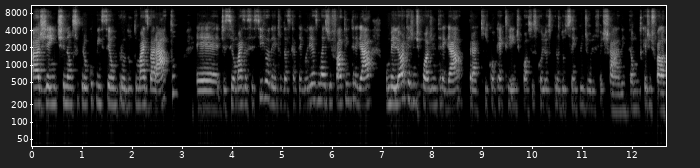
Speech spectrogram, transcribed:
A gente não se preocupa em ser um produto mais barato, é, de ser o mais acessível dentro das categorias, mas de fato entregar o melhor que a gente pode entregar para que qualquer cliente possa escolher os produtos sempre de olho fechado. Então, muito que a gente fala,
